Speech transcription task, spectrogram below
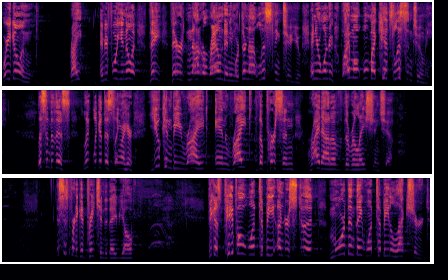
Where are you going? Right? And before you know it, they, they're not around anymore. They're not listening to you. And you're wondering, why won't, won't my kids listen to me? Listen to this. Look, look at this thing right here. You can be right and write the person right out of the relationship. This is pretty good preaching today, y'all. Because people want to be understood more than they want to be lectured.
